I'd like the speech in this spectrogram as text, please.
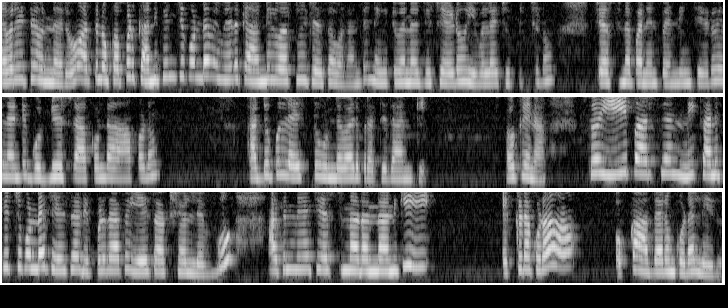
ఎవరైతే ఉన్నారో అతను ఒకప్పుడు కనిపించకుండా మీ మీద క్యాండిల్ వర్క్లు చేసేవాడు. అంటే నెగిటివ్ ఎనర్జీ చేయడం, ఇవ్వలే చూపించడం, చేస్తున్న పనిని పెండింగ్ చేయడం, ఇలాంటి గుడ్ న్యూస్ రాకుండా ఆపడం, అడ్డుపుల్లేస్తూ ఉండేవాడు ప్రతిదానికి. ఓకేనా? సో, ఈ పర్సన్‌ని కనిపించకుండా చేశాడు. ఇప్పటిదాకా ఏ సాక్ష్యాలు లెవ్వు. అతనే చేస్తున్నాడనడానికి ఎక్కడ కూడా ఒక్క ఆధారం కూడా లేదు.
